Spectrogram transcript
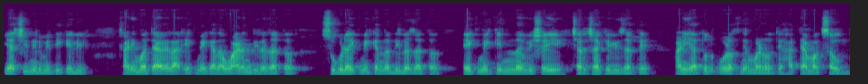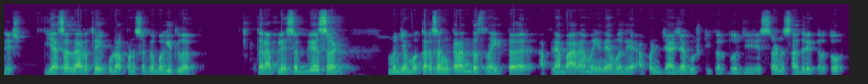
याची निर्मिती केली. आणि मग त्यावेळेला एकमेकांना वाण दिलं जातं सुगडं एकमेकांना दिलं जातं एकमेकींविषयी चर्चा केली जाते. आणि यातून ओळख निर्माण होते हा त्यामागचा उद्देश. याचाच अर्थ एकूण आपण सगळं बघितलं तर आपले सगळे सण म्हणजे मकर संक्रांतच नाही तर आपल्या बारा महिन्यामध्ये आपण ज्या ज्या गोष्टी करतो जे जे सण साजरे करतो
